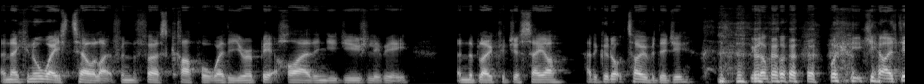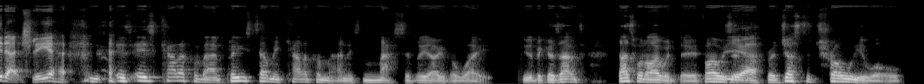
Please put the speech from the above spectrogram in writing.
and they can always tell, like from the first couple, whether you're a bit higher than you'd usually be. And the bloke could just say, "Oh, had a good October, did you?" "Well, yeah, I did actually. Yeah." is, is Caliper Man? Please tell me Caliper Man is massively overweight. You know, because that, that's what I would do if I was at Yeah. Loughborough, just to troll you all.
